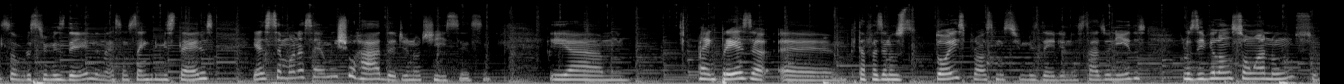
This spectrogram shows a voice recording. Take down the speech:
sobre os filmes dele, né? São sempre mistérios. E essa semana saiu uma enxurrada de notícias, assim. E a, a empresa é, que tá fazendo os dois próximos filmes dele nos Estados Unidos, inclusive lançou um anúncio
